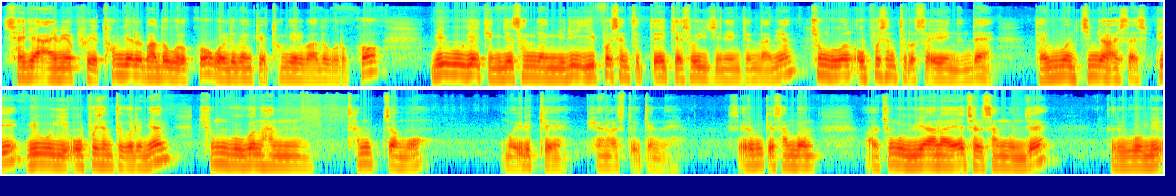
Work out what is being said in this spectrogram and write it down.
세계 IMF의 통계를 봐도 그렇고 월드뱅크의 통계를 봐도 그렇고 미국의 경제 성장률이 2%대에 계속이 진행된다면 중국은 5%로 쓰여 있는데 대부분 짐작하시다시피 미국이 5% 그러면 중국은 한 3.5 뭐 이렇게 표현할 수도 있겠네요. 그래서 여러분께서 한번 어, 중국 위안화의 절상 문제 그리고 미,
